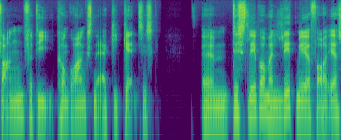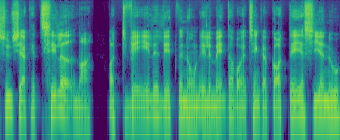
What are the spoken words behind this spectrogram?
fange, fordi konkurrencen er gigantisk. Øhm, det slipper man lidt mere for. Jeg synes, jeg kan tillade mig at dvæle lidt ved nogle elementer, hvor jeg tænker, godt, det jeg siger nu,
